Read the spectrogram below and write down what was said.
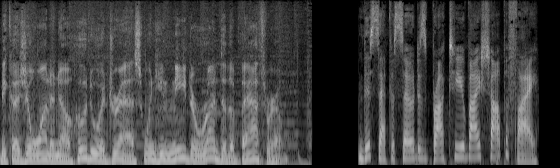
because you'll want to know who to address when you need to run to the bathroom. This episode is brought to you by Shopify.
